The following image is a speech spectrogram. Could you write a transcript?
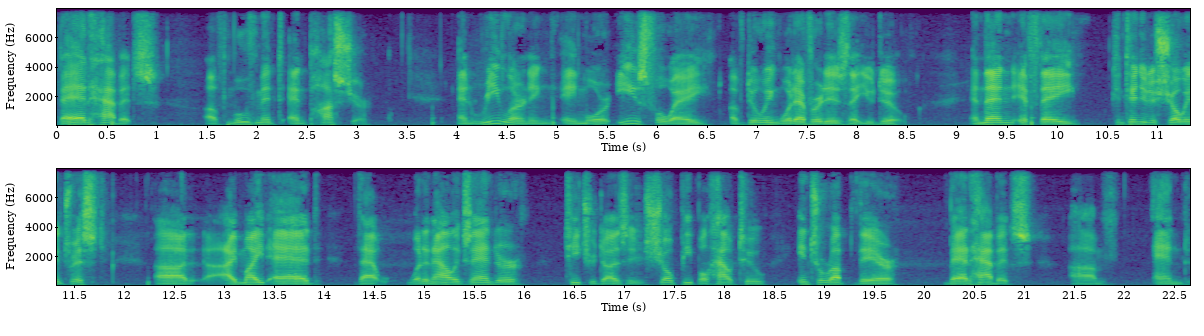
bad habits of movement and posture and relearning a more easeful way of doing whatever it is that you do. And then if they continue to show interest, uh, I might add that what an Alexander teacher does is show people how to interrupt their bad habits um, and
